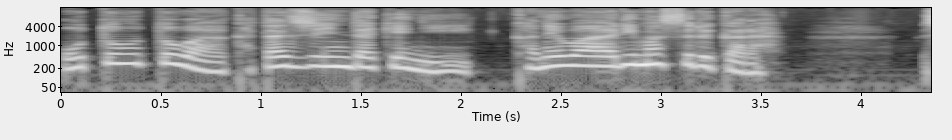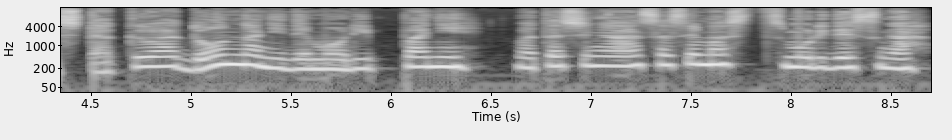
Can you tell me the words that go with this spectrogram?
弟は片人だけに金はありまするから支度はどんなにでも立派に私がさせますつもりですが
